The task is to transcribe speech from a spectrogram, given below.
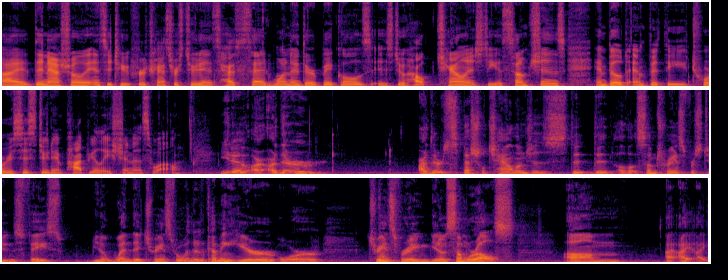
Uh, the National Institute for Transfer Students has said one of their big goals is to help challenge the assumptions and build empathy towards the student population as well. You know, are, are there are there special challenges that, that some transfer students face? You know, when they transfer, whether they're coming here or transferring, you know, somewhere else. Um, I, I,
